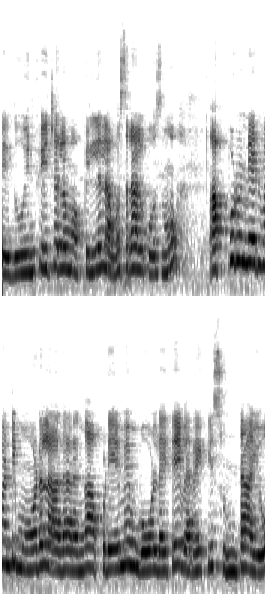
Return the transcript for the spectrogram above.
లేదు ఇన్ ఫ్యూచర్లో మా పిల్లల అవసరాల కోసము అప్పుడు ఉండేటువంటి మోడల్ ఆధారంగా అప్పుడు ఏమేమి గోల్డ్ అయితే వెరైటీస్ ఉంటాయో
